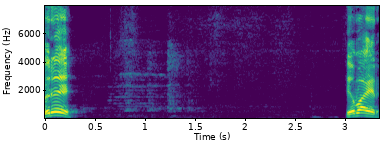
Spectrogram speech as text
अरे! हे बाहेर.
